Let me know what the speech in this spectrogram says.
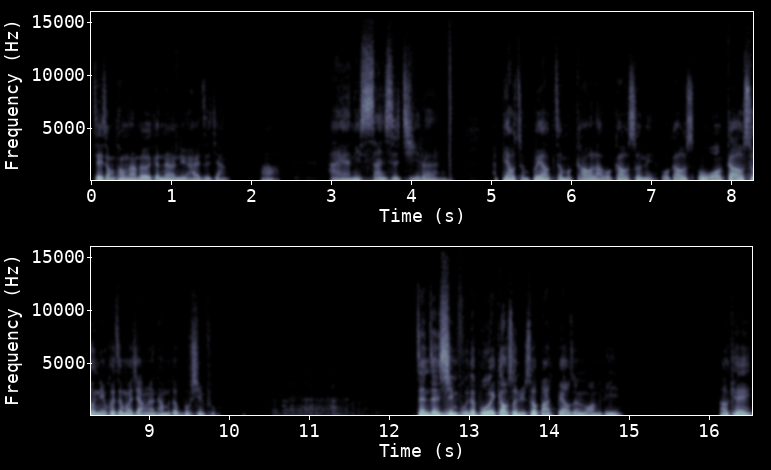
这种通常都会跟那个女孩子讲啊。哎呀，你三十几了，标准不要这么高了。我告诉你，我告诉我告诉你会这么讲的人，他们都不幸福。真正幸福的不会告诉你说把标准往低。OK，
